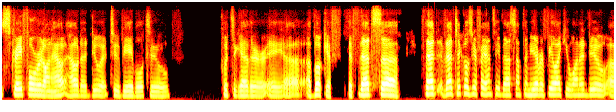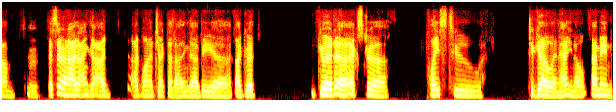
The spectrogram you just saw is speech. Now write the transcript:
straightforward on how how to do it to be able to put together a uh, a book if if that's uh, if that if that tickles your fancy if that's something you ever feel like you want to do um hmm. it's there and I I I'd I'd want to check that out. I think that'd be a, a good good uh, extra place to to go and ha- you know I mean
